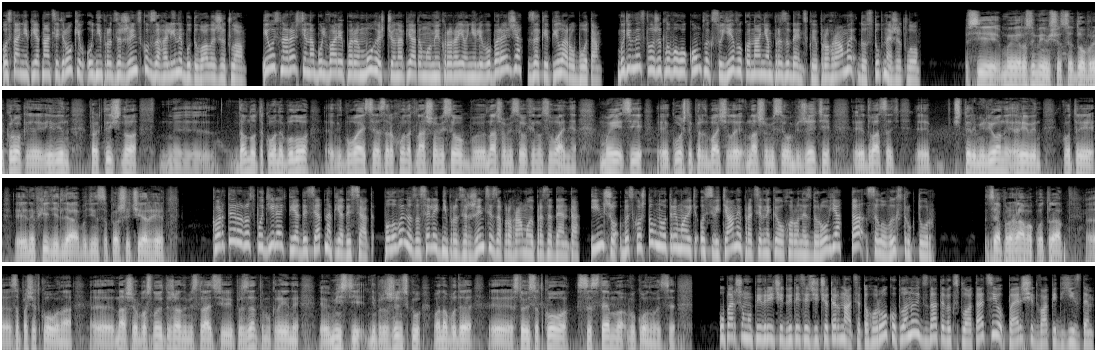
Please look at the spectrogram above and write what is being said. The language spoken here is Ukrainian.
Останні 15 років у Дніпродзержинську взагалі не будували житла. І ось нарешті на бульварі Перемоги, що на п'ятому мікрорайоні Лівобережжя, закипіла робота. Будівництво житлового комплексу є виконанням президентської програми Доступне житло. Всі ми розуміємо, що це добрий крок, е, і він практично е, давно такого не було. е, Відбувається за рахунок нашого місцевого нашого місцевого фінансування. Ми ці кошти передбачили в нашому місцевому бюджеті е, 24 мільйони гривень, котрі необхідні для будівництва першої черги. Квартири розподілять 50 на 50. Половину заселять дніпродзержинці за програмою президента. Іншу безкоштовно отримають освітяни, працівники охорони здоров'я та силових структур. Ця програма, котра е, започаткована е, нашою обласною державною адміністрацією і президентом України е, в місті Дніпродзержинську, вона буде 100% системно виконуватися. У першому півріччі 2014 року планують здати в експлуатацію перші два під'їзди.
